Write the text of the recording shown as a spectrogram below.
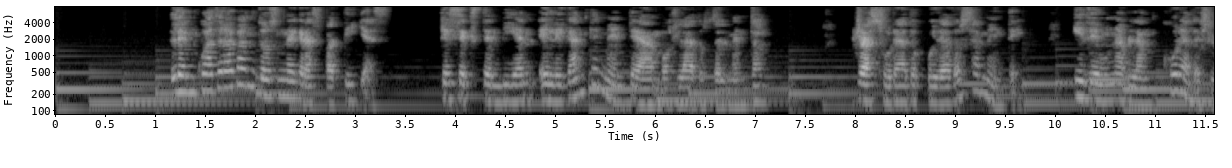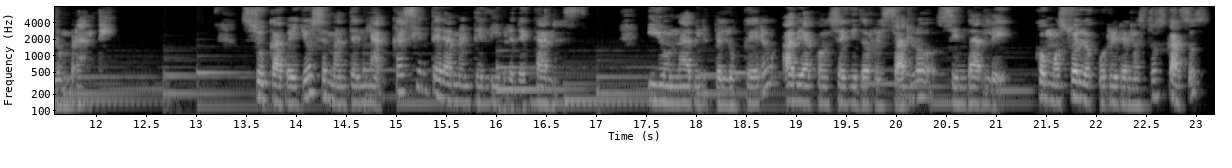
Le encuadraban dos negras patillas que se extendían elegantemente a ambos lados del mentón, rasurado cuidadosamente y de una blancura deslumbrante. Su cabello se mantenía casi enteramente libre de canas, y un hábil peluquero había conseguido rizarlo sin darle, como suele ocurrir en estos casos,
